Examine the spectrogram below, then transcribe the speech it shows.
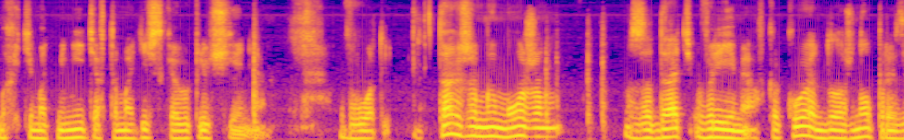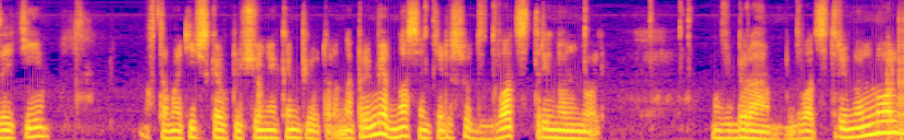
мы хотим отменить автоматическое выключение. Вот. Также мы можем задать время, в какое должно произойти автоматическое выключение компьютера. Например, нас интересует в 23.00 выбираем 23.00,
